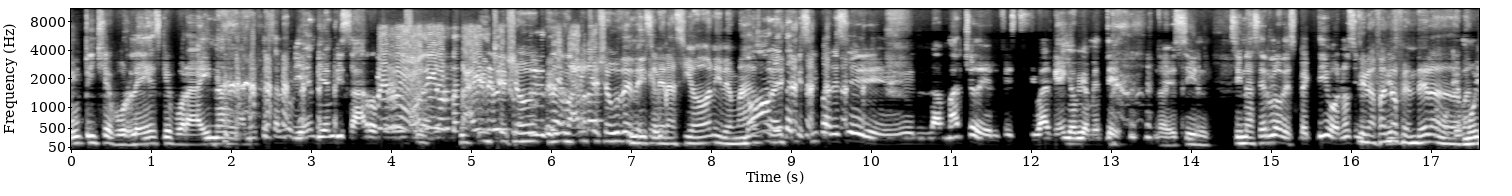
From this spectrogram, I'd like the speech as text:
un pinche burlesque por ahí, no, la neta es algo bien, bien bizarro. Perro, un pinche show, es un pinche show de degeneración y demás. No, neta que sí parece la marcha del festival gay, obviamente, no, es sin, sin hacerlo despectivo, ¿no? sin afán de ofender a la muy,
